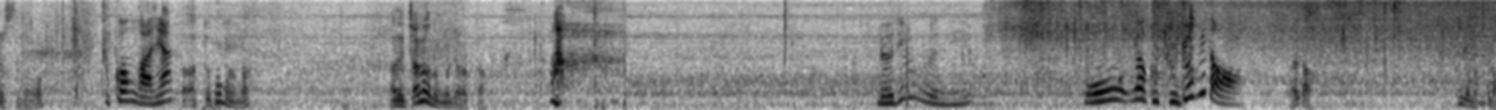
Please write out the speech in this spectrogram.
식으로 쓴다고? 두꺼운 거 아니야? 아 뚜껑 건가? 아 근데 잘라놓은 건 줄 알았다 몇 인분이에요? 오, 야, 그 두 겹이다. 아니다 한 개 맞더라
